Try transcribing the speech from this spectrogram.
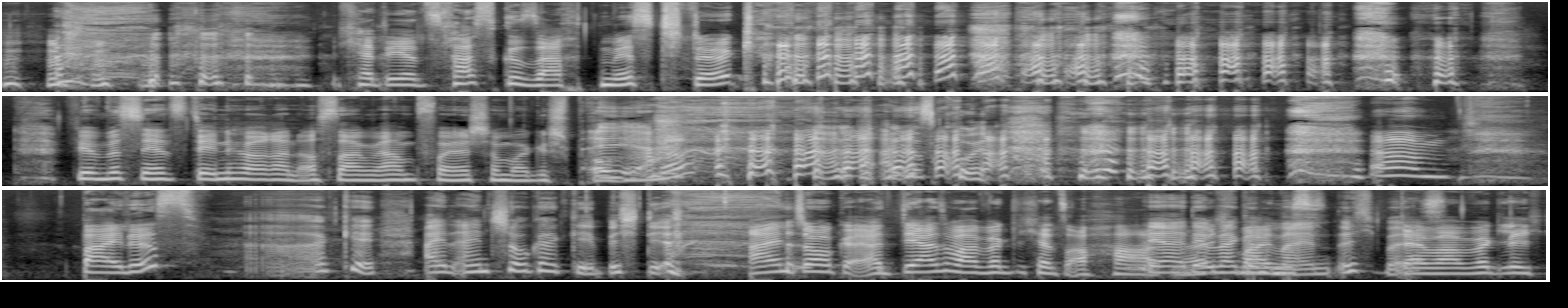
ich hätte jetzt fast gesagt Miststück. wir müssen jetzt den Hörern auch sagen, wir haben vorher schon mal gesprochen. Ja. Ne? Alles cool. ähm, beides. Okay, ein, ein Joker gebe ich dir. Ein Joker, der war wirklich jetzt auch hart. Ja, ne? der war ich gemein, ich weiß. Der war wirklich,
